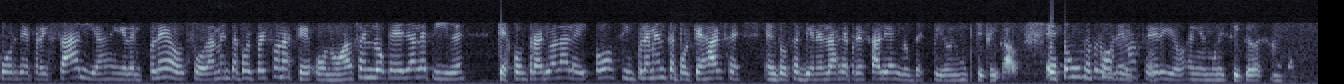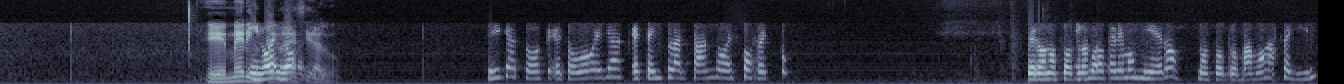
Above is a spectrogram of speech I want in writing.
por represalias en el empleo, solamente por personas que o no hacen lo que ella le pide, que es contrario a la ley, o simplemente por quejarse, entonces vienen las represalias y los despidos injustificados. Esto es un problema serio en el municipio de San Juan. Eh, Mary, no, a decir algo? Sí, que todo, que todo ella está implantando es correcto. Pero nosotros no tenemos miedo, nosotros vamos a seguir.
